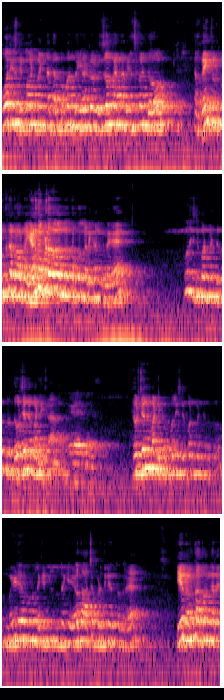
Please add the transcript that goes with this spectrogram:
ಪೊಲೀಸ್ ಡಿಪಾರ್ಟ್ಮೆಂಟ್ ಡಿಪಾರ್ಟ್ಮೆಂಟ್ನ ಕರ್ಕೊಬಂದು ಎರಡು ಬ್ಯಾಂಕ್ ನಿಲ್ಸ್ಕೊಂಡು ರೈತರು ಕೂತ್ಕೊಂಡ್ರೆ ಅವ್ರನ್ನ ಎಳೆದು ಬಿಡೋದು ಅನ್ನೋ ಥರದಲ್ಲಿ ನಡ್ಕೊಂಡ್ರೆ ಪೊಲೀಸ್ ಡಿಪಾರ್ಟ್ಮೆಂಟ್ ಇರೋದು ದೌರ್ಜನ್ಯ ಮಾಡ್ಲಿಕ್ಕ? ದೌರ್ಜನ್ಯ ಮಾಡ್ಲಿಕ್ಕೆ ಪೊಲೀಸ್ ಡಿಪಾರ್ಟ್ಮೆಂಟ್ ಇರೋದು? ಮಹಿಳೆಯರು ಲೆಕ್ಕಕ್ಕಿಲ್ಲದಾಗೆ ಎಳೆದು ಆಚೆ ಬಿಡ್ತೀವಿ ಅಂತಂದ್ರೆ ಏನು ಅರ್ಥ ಅದು ಹಂಗಾರೆ?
